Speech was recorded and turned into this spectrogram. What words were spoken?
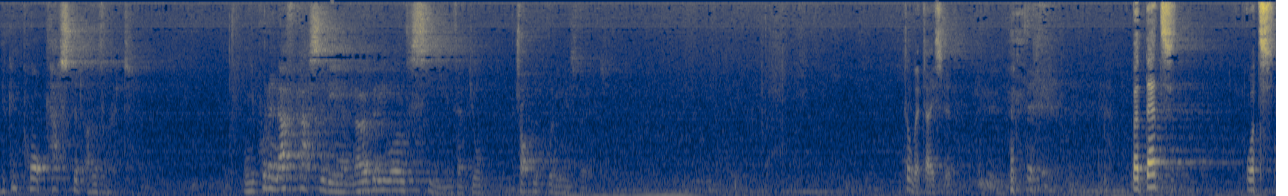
you can pour custard over it. And you put enough custard in and nobody will see that your chocolate pudding is burnt. Until they taste it. but that's what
